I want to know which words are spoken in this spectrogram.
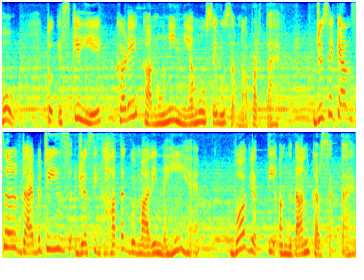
हो तो इसके लिए कड़े कानूनी नियमों से गुजरना पड़ता है। जिसे कैंसर डायबिटीज़ जैसी घातक बीमारी नहीं है वह व्यक्ति अंगदान कर सकता है।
